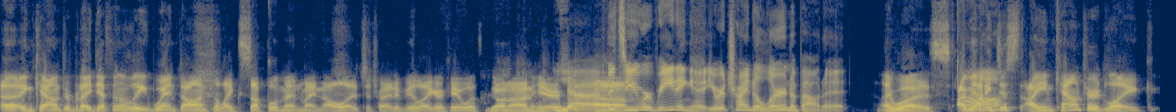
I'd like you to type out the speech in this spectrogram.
uh, encounter, but I definitely went on to like supplement my knowledge to try to be like, okay, what's going on here? Yeah. Wait, so Um, you were reading it. You were trying to learn about it. I was. I mean, I just I encountered like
